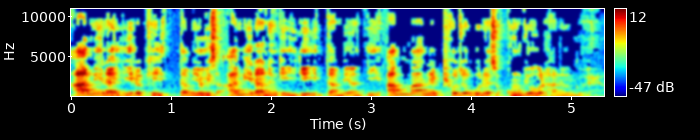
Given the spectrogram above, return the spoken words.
암이라 이렇게 있다면 여기서 암이라는 게 이게 있다면 이 암만을 표적으로 해서 공격을 하는 거예요.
